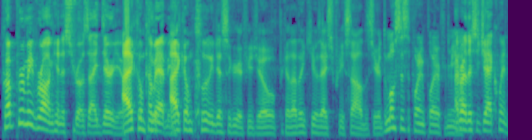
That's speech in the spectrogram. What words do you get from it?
come prove me wrong, Hinostroza. I dare you. I come at me. I completely disagree with you, Joe, because I think he was actually pretty solid this year. The most disappointing player for me. I'd rather see Jack Quinn.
